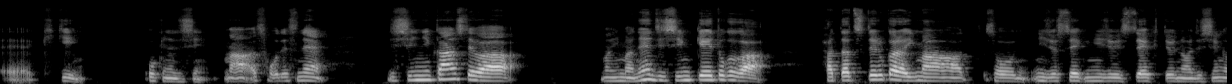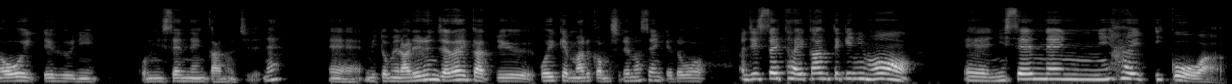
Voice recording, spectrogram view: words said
えー、飢饉、大きな地震。まあ、そうですね。地震に関しては、まあ今ね、地震計とかが発達してるから今、そう、20世紀、21世紀っていうのは地震が多いっていうふうに、この2000年間のうちでね、えー、認められるんじゃないかっていうご意見もあるかもしれませんけど、実際体感的にも、えー、2000年に入以降は、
